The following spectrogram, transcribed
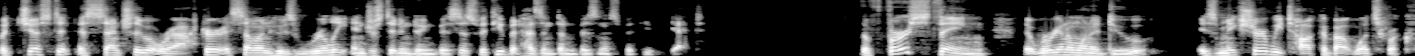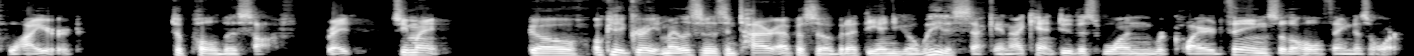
but just essentially what we're after is someone who's really interested in doing business with you, but hasn't done business with you yet. The first thing that we're going to want to do is make sure we talk about what's required to pull this off, right? So you might go, okay, great. You might listen to this entire episode, but at the end you go, wait a second, I can't do this one required thing. So the whole thing doesn't work.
